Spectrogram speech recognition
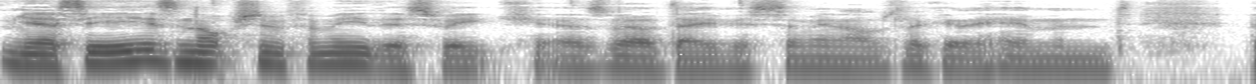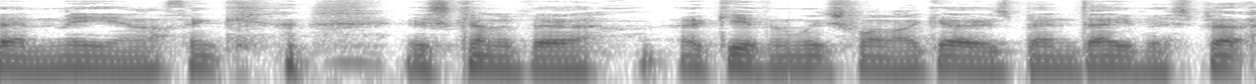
Yeah, see, he is an option for me this week as well, Davies. I mean, I was looking at him and Ben Mee, and I think it's kind of a, a given which one I go is Ben Davies. But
